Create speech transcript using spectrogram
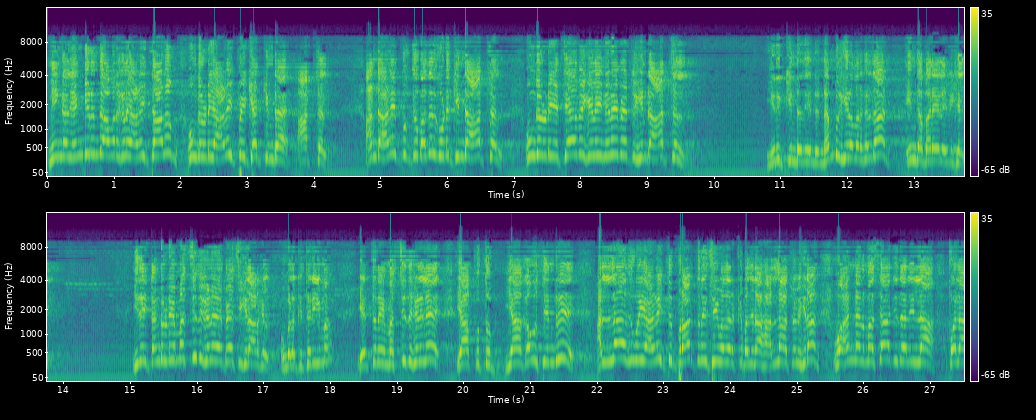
நீங்கள் எங்கிருந்து அவர்களை அழைத்தாலும் உங்களுடைய அழைப்பை கேட்கின்ற ஆற்றல். அந்த அழைப்புக்கு பதில் கொடுக்கின்ற ஆற்றல் உங்களுடைய தேவைகளை நிறைவேற்றுகின்ற ஆற்றல் இருக்கின்றது என்று நம்புகிறவர்கள் தான் இந்த பரேலவிகள் இதை தங்களுடைய மஸ்ஜிதுகளே பேசுகிறார்கள். உங்களுக்கு தெரியுமா? எத்தனை மஸ்ஜிதுகளிலே யா குத்துப் யா கவுஸ் என்று அல்லாஹுவை அழைத்து பிரார்த்தனை செய்வதற்கு பதிலாக அல்லாஹ் சொல்கிறான் "வ அன்னல் மசாஜித லில்லாஹ் ஃபலா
